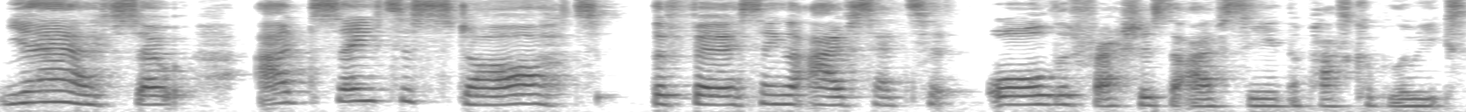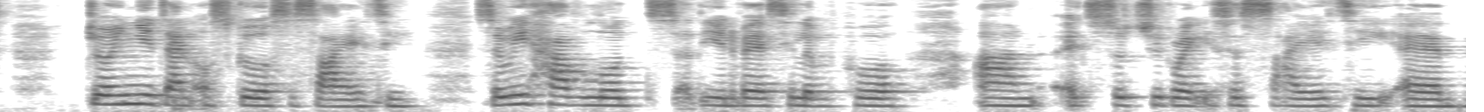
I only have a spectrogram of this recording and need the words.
Yeah, so I'd say to start, the first thing that I've said to all the freshers that I've seen the past couple of weeks, join your dental school society. So we have LUDS at the University of Liverpool and it's such a great society. Um,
